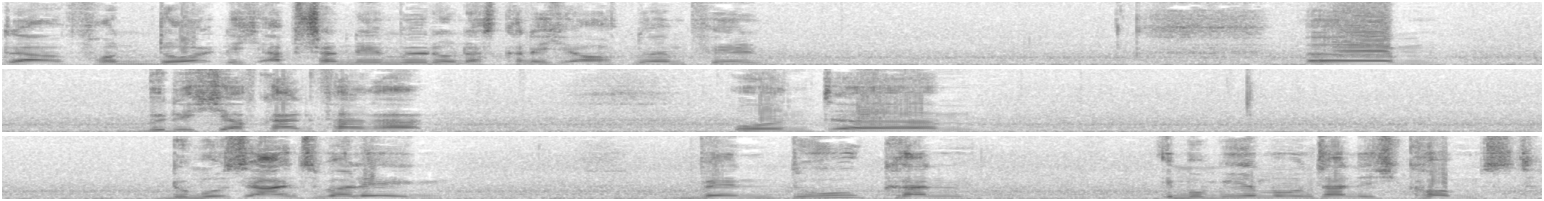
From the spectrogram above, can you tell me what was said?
davon deutlich Abstand nehmen würde und das kann ich auch nur empfehlen. Ähm, würde ich hier auf keinen Fall raten. Und ähm, du musst dir eins überlegen. Wenn du kann Immobilien momentan nicht kommst,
